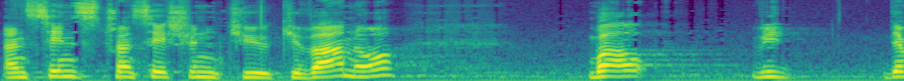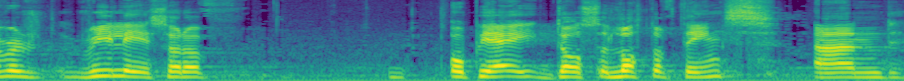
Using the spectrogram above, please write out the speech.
and since transition to Kyverno, well, we, there were really sort of, OPA does a lot of things, and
